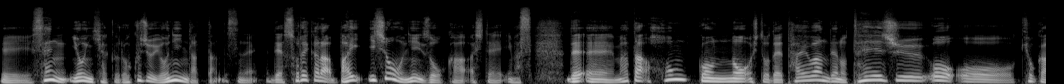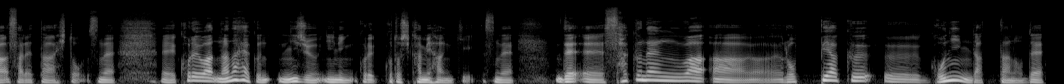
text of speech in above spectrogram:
えー、1464人だったんですね。でそれから倍以上に増加しています。で、えー、また香港の人で台湾での定住を許可された人ですね、えー、これは722人。これ今年上半期ですね。で、えー、昨年は605人だったので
